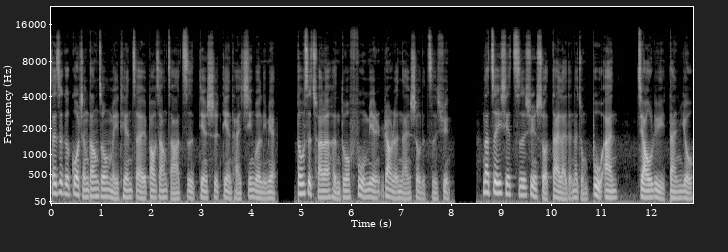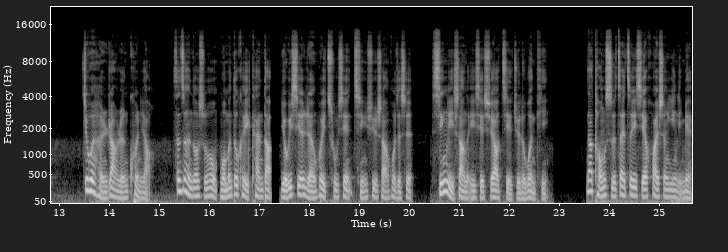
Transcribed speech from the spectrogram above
在这个过程当中，每天在报章、杂志、电视、电台、新闻里面，都是传来很多负面、让人难受的资讯。那这一些资讯所带来的那种不安、焦虑、担忧，就会很让人困扰。甚至很多时候，我们都可以看到有一些人会出现情绪上或者是心理上的一些需要解决的问题。那同时，在这一些坏声音里面，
